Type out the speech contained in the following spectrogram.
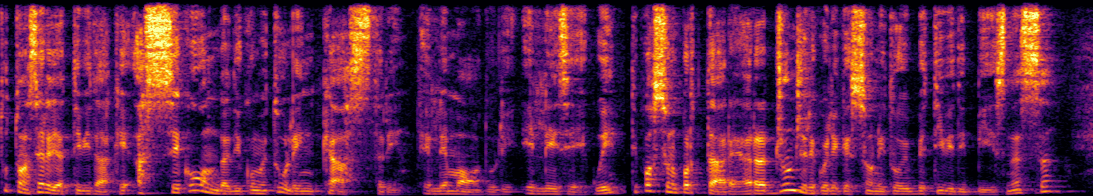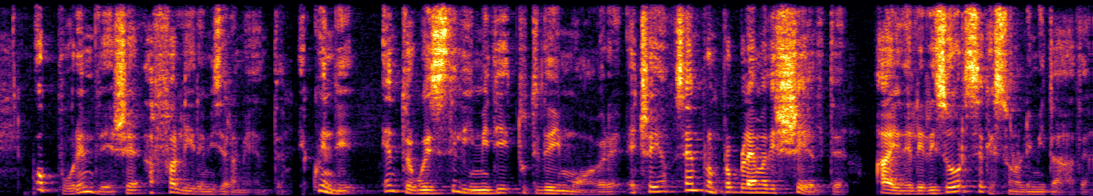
tutta una serie di attività che a seconda di come tu le incastri e le moduli e le esegui, ti possono portare a raggiungere quelli che sono i tuoi obiettivi di business oppure invece a fallire miseramente. Quindi entro questi limiti tu ti devi muovere e c'è sempre un problema di scelte. Hai delle risorse che sono limitate,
